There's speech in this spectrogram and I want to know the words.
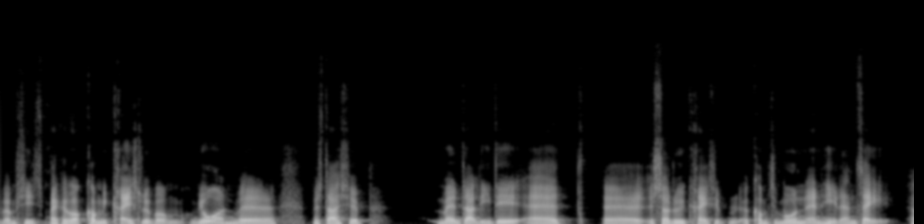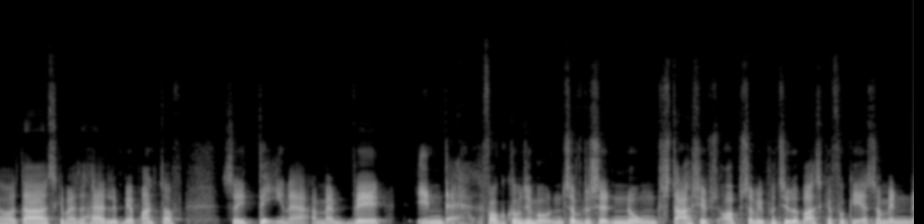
hvad man, siger, man kan godt komme i kredsløb om, om jorden med, med Starship, men der er lige det, at øh, så er du i kredsløb. At komme til månen er en helt anden sag, og der skal man altså have lidt mere brændstof. Så ideen er, at man vil inden da, for at kunne komme til månen, så vil du sætte nogle Starships op, som i princippet bare skal fungere som en,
